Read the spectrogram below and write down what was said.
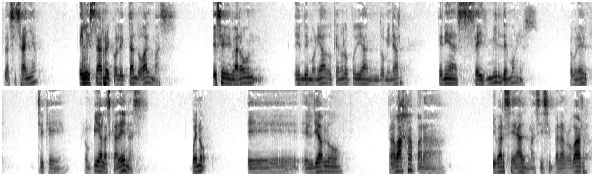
la cizaña, él está recolectando almas. Ese varón endemoniado que no lo podían dominar tenía seis mil demonios sobre él. Dice que rompía las cadenas. Bueno, eh, el diablo trabaja para llevarse almas, dice, para robar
